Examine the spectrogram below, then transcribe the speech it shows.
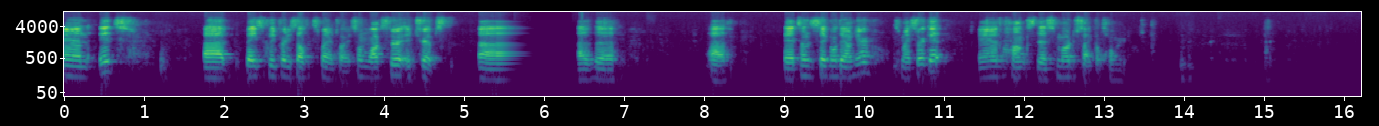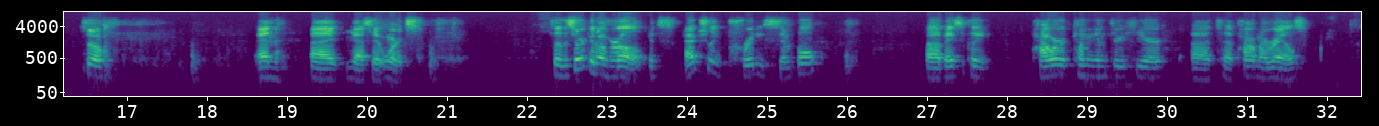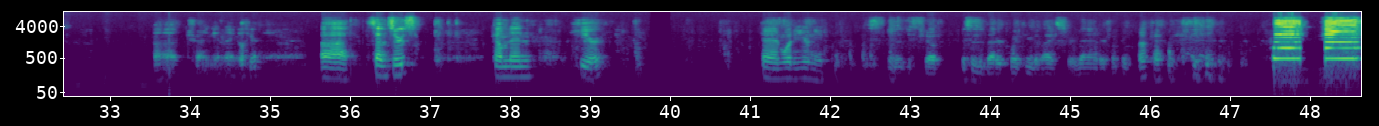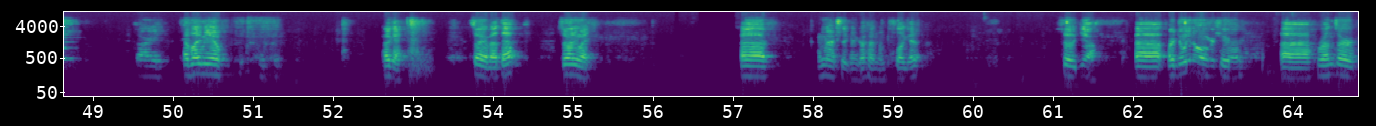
and it's uh, basically pretty self-explanatory. Someone walks through it, it trips uh, uh, the. Uh, it sends a signal down here. It's my circuit, and honks this motorcycle horn. So, and uh, yes, it works. So the circuit overall, it's actually pretty simple. Uh, basically, power coming in through here uh, to power my rails. Uh, try and get an angle here. Uh, sensors coming in here. And what do you need? Yeah, just show, this is a better pointing device or that or something. Okay. Sorry, I blame you. Okay, sorry about that. So anyway, uh, I'm actually gonna go ahead and unplug it. So yeah, uh, Arduino over here uh, runs our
